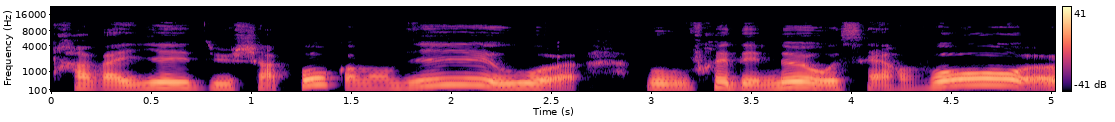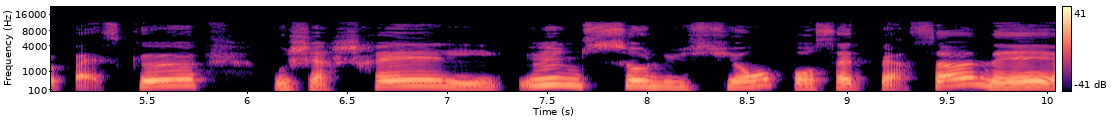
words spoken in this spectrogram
travailler du chapeau comme on dit, ou vous vous ferez des nœuds au cerveau parce que vous chercherez une solution pour cette personne et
